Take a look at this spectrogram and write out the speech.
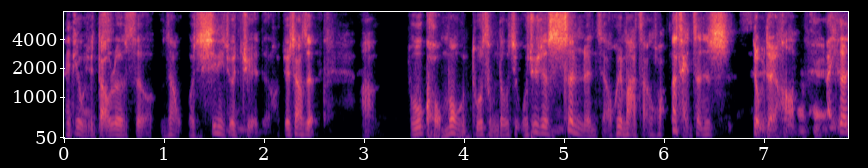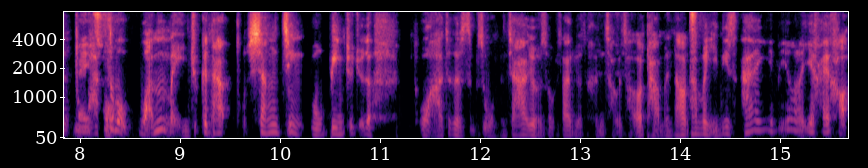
那天我去倒垃圾，你知道，我心里就觉得，就像是啊，读孔孟，读什么东西，我就觉得圣人只要会骂脏话，那才真实，对不对？哈，一个人哇这么完美，你就跟他相敬如宾，就觉得哇，这个是不是我们家有时候上有很吵吵到他们，然后他们一定是哎也没有了，也还好，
